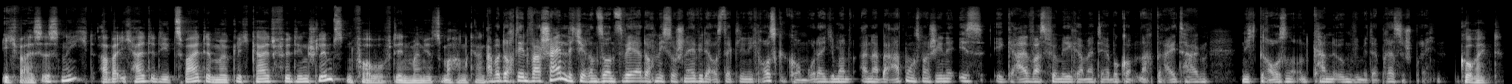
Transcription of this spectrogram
Ich weiß es nicht, aber ich halte die zweite Möglichkeit für den schlimmsten Vorwurf, den man jetzt machen kann. Aber doch den wahrscheinlicheren, sonst wäre er doch nicht so schnell wieder aus der Klinik rausgekommen. Oder jemand an einer Beatmungsmaschine ist, egal was für Medikamente er bekommt, nach drei Tagen nicht draußen und kann irgendwie mit der Presse sprechen. Korrekt.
